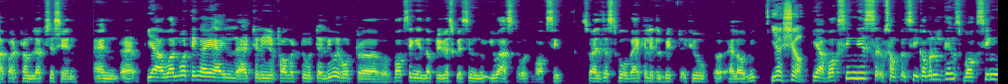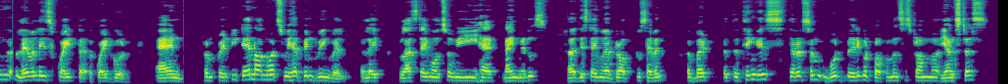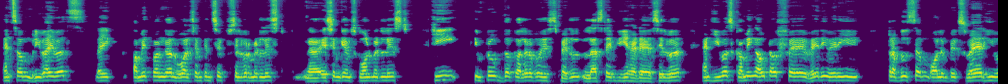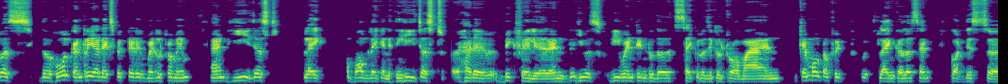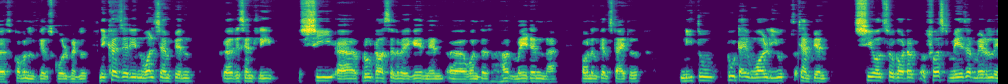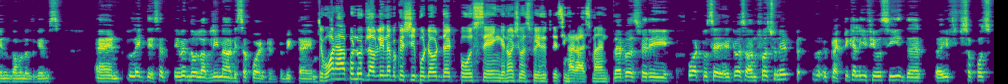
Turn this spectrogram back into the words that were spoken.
apart from Lakshya Sen, and uh, yeah, one more thing I, I'll actually forgot to tell you about uh, boxing in the previous question you asked about boxing. So I'll just go back a little bit if you uh, allow me. Yeah, sure. Yeah, boxing is some see Commonwealth Games boxing level is quite uh, quite good, and from 2010 onwards we have been doing well. Like last time also we had nine medals. Uh, this time we have dropped to seven. But the thing is, there are some good, very good performances from uh, youngsters and some revivals like Amit Panghal, World Championship silver medalist, uh, Asian Games gold medalist. He improved the color of his medal. Last time he had a silver, and he was coming out of a very, very troublesome Olympics where he was, the whole country had expected a medal from him, and he just like bombed like anything. He just had a big failure, and he was he went into the psychological trauma and came out of it with flying colors and got this uh, Commonwealth Games gold medal. Nikhat Zareen, world champion uh, recently, she uh, proved herself again and uh, won the, her maiden uh, Commonwealth Games title. Neetu, two-time world youth champion, she also got her first major medal in Commonwealth Games. And like they said, even though Lovlina disappointed big time. So what happened with Lovlina? Because she put out that post saying, you know, she was facing harassment. That was very, what to say, it was unfortunate. Practically, if you see that, uh, if suppose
